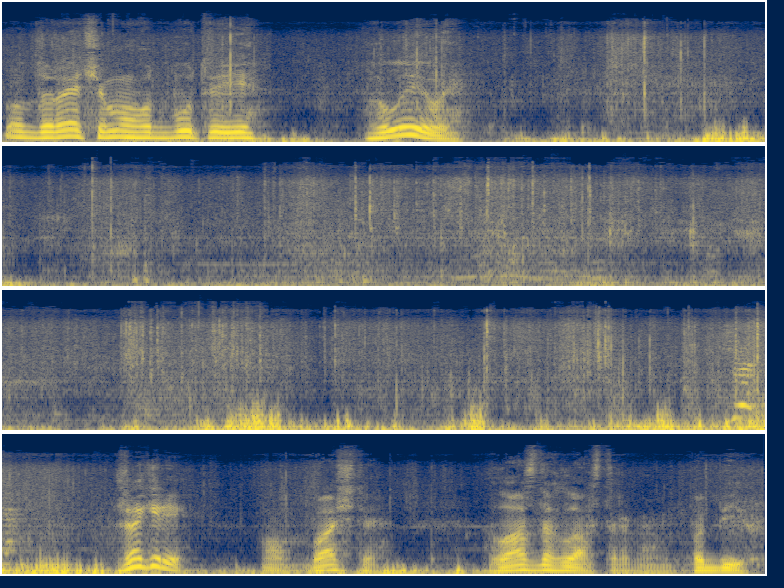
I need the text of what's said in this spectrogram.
Тут, до речі, можуть бути і гливи. Чека! О, бачите? Глаз до глаз треба. Побіг?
